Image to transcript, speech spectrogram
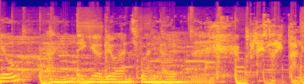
વાન થઈ ગયો આ વાન થઈ ગયો દેવાંશ મારી હારે ફ્લેશ લાઈટ બંધ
